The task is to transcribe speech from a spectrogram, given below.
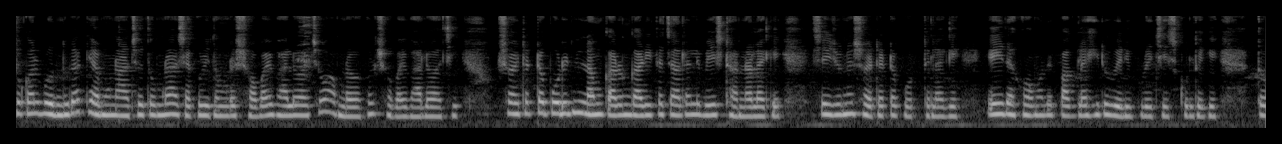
সকাল বন্ধুরা, কেমন আছো তোমরা? আশা করি তোমরা সবাই ভালো আছো, আমরাও এখন সবাই ভালো আছি। সোয়েটারটা পরে নিলাম, কারণ গাড়িটা চালালে বেশ ঠান্ডা লাগে, সেই জন্য সোয়েটারটা পরতে লাগে। এই দেখো, আমাদের পাগলা হিরো বেরিয়ে পড়েছে স্কুল থেকে। তো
